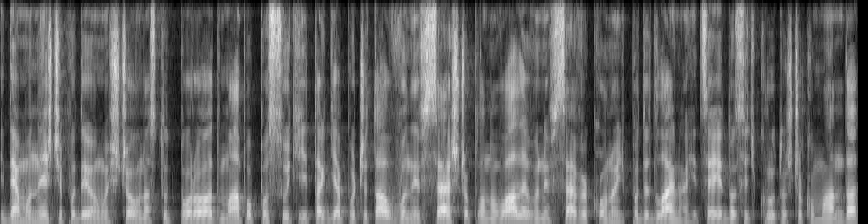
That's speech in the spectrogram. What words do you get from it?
Йдемо нижче, подивимося, що у нас тут по роадмапу. По суті, так я почитав, вони все, що планували, вони все виконують по дедлайнах. І це є досить круто, що команда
